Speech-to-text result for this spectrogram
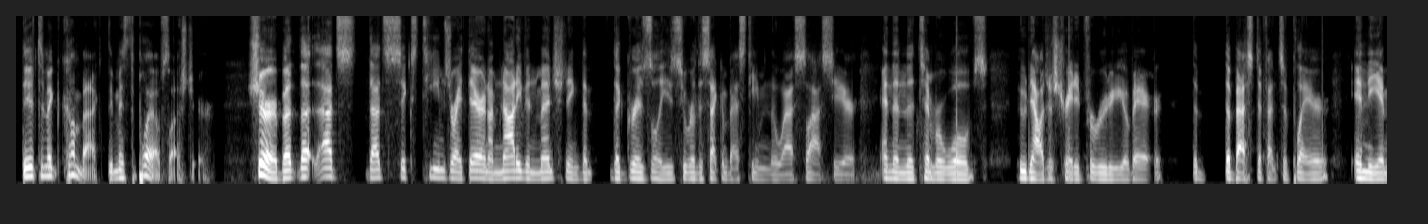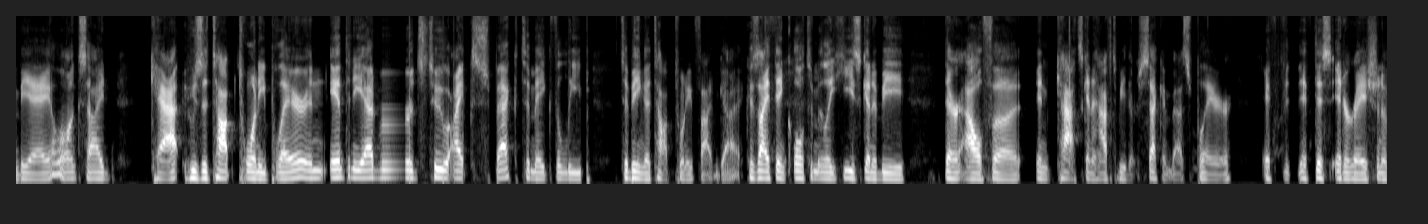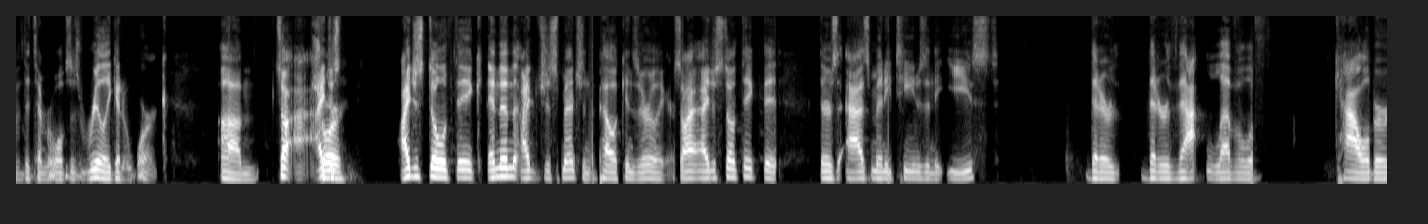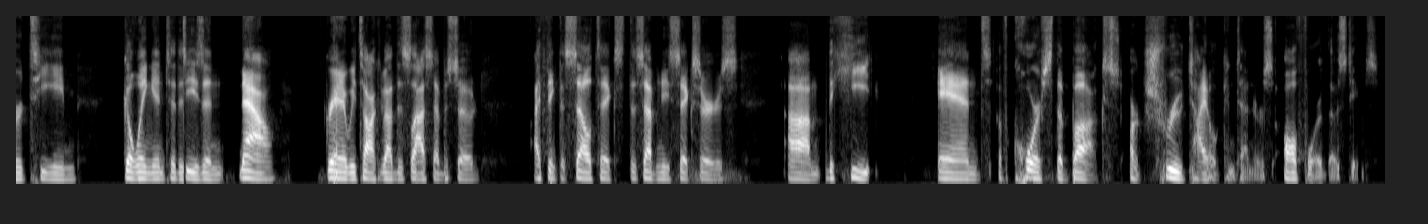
They have to make a comeback. They missed the playoffs last year. Sure, but that, that's that's six teams right there, and I'm not even mentioning the the Grizzlies, who were the second best team in the West last year, and then the Timberwolves, who now just traded for Rudy Gobert, the the best defensive player in the NBA, alongside KAT, who's a top 20 player, and Anthony Edwards too. I expect to make the leap to being a top 25 guy because I think ultimately he's going to be their alpha, and KAT's going to have to be their second best player if if this iteration of the Timberwolves is really going to work. Um, so I, I just I just don't think, and then I just mentioned the Pelicans earlier. So I, I, just don't think that there's as many teams in the East that are that are that level of caliber team going into the season. Now, granted, we talked about this last episode. I think the Celtics, the 76ers, um, the Heat, and of course the Bucks are true title contenders. All four of those teams.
